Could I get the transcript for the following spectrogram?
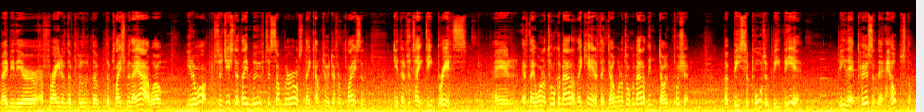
Maybe they're afraid of the, the, the place where they are. Well, you know what? Suggest that they move to somewhere else and they come to a different place and get them to take deep breaths. And if they want to talk about it, they can. If they don't want to talk about it, then don't push it. But be supportive, be there, be that person that helps them.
